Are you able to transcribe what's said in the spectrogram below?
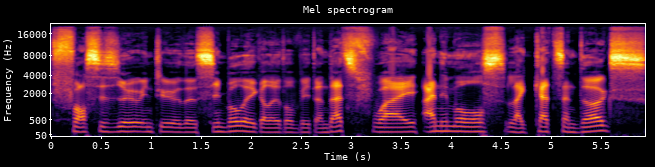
forces you into the symbolic a little bit and that's why animals like cats and dogs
